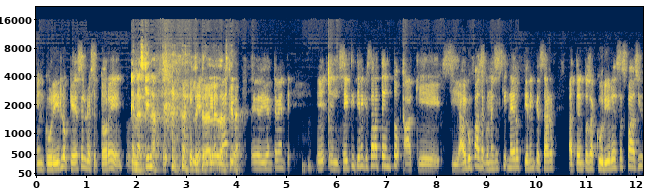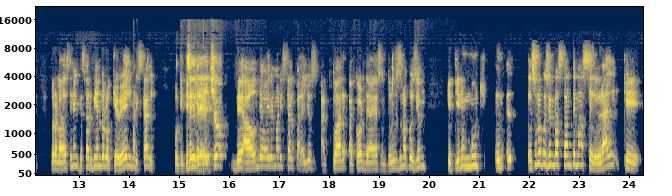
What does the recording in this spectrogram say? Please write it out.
en cubrir lo que es el receptor. Eh, pues, en la esquina, literal en la esquina. Evidentemente. Eh, el safety tiene que estar atento a que si algo pasa con ese esquinero, tienen que estar atentos a cubrir ese espacio, pero a la vez tienen que estar viendo lo que ve el mariscal, porque tienen que de hecho, de a dónde va a ir el mariscal para ellos actuar acorde a eso. Entonces es una posición que tiene mucho, es una posición bastante más cerebral que,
